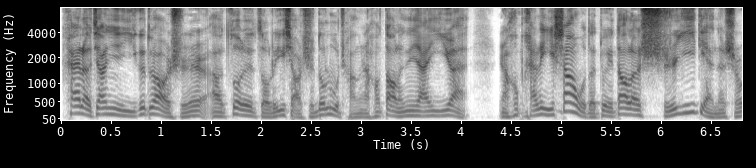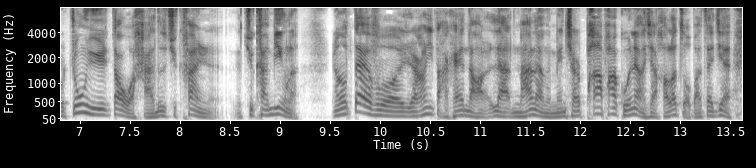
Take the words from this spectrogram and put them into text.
开了将近一个多小时啊，坐了走了一小时的路程，然后到了那家医院，然后排了一上午的队，到了十一点的时候，终于到我孩子去看人去看病了。然后大夫，然后一打开拿两拿两个棉签，啪啪滚两下，好了，走吧，再见。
